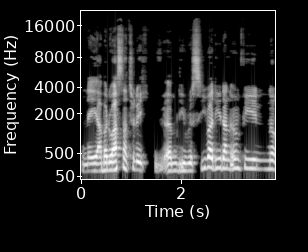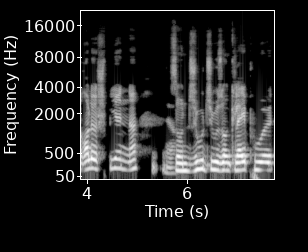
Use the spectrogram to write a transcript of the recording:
Nee, aber du hast natürlich ähm, die Receiver, die dann irgendwie eine Rolle spielen, ne? ja. So ein Juju, so ein Claypool,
